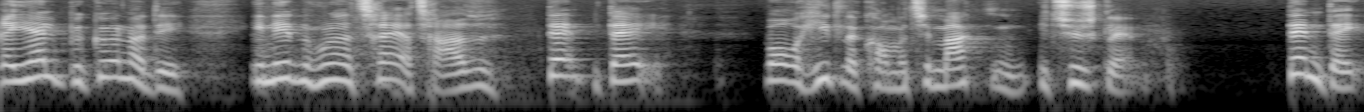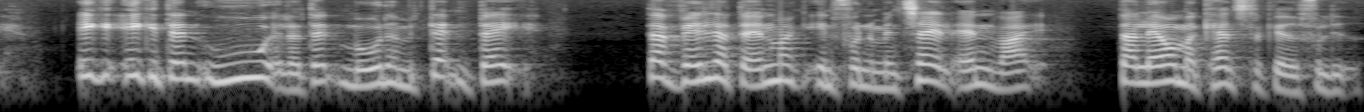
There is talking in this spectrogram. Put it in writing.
reelt begynder det i 1933, den dag, hvor Hitler kommer til magten i Tyskland. Den dag, ikke, ikke den uge eller den måned, men den dag, der vælger Danmark en fundamental anden vej. Der laver man kanslergadeforlidet.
